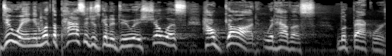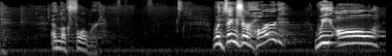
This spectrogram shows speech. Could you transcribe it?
doing, and what the passage is going to do is show us how God would have us look backward and look forward. When things are hard, we all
